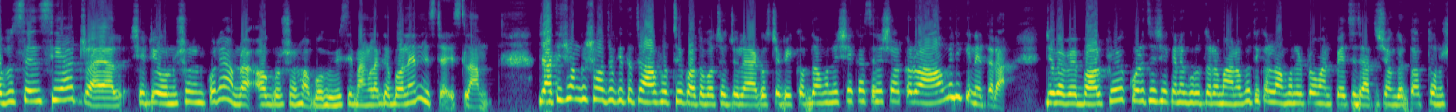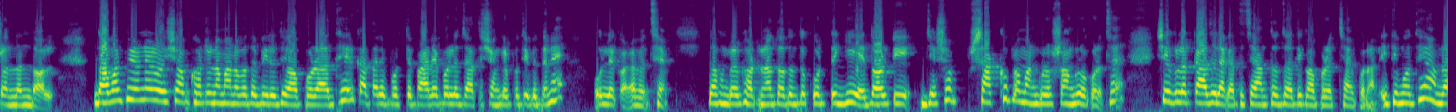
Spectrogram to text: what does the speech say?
অবসেন্সিয়া ট্রায়াল সেটি অনুসরণ করে আমরা অগ্রসর হব। বিবিসি বাংলাকে বলেন মিস্টার ইসলাম। জাতিসংঘের সহযোগিতা চাওয়া হচ্ছে। গত বছর জুলাই, আগস্টে বিক্ষোভ দমনে শেখ হাসিনা সরকার ও আওয়ামী লীগের নেতারা যেভাবে বল প্রয়োগ করেছে, সেখানে গুরুতর মানবাধিকার লঙ্ঘনের প্রমাণ পেয়েছে জাতিসংঘের তথ্য অনুসন্ধান দল। দমন পীড়নের ওইসব ঘটনা মানবতা বিরোধী অপরাধের কাতারে পড়তে পারে বলে জাতিসংঘের প্রতিবেদনে উল্লেখ করা হয়েছে। তখনকার ঘটনা তদন্ত করতে গিয়ে দলটি যেসব সাক্ষ্য প্রমাণগুলো সংগ্রহ করেছে, সেগুলো কাজে লাগাতে চায় আন্তর্জাতিক অপরাধ ট্রাইব্যুনাল। ইতিমধ্যে আমরা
